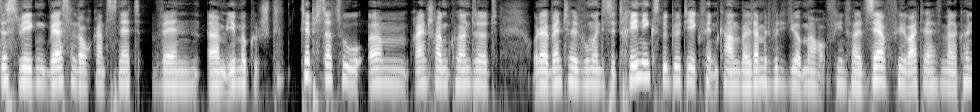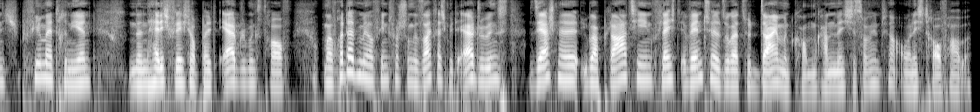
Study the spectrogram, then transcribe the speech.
Deswegen wäre es halt auch ganz nett, wenn ähm, ihr mir Tipps dazu ähm, reinschreiben könntet oder eventuell, wo man diese Trainingsbibliothek finden kann, weil damit würdet ihr mir auf jeden Fall sehr viel weiterhelfen, weil da könnte ich viel mehr trainieren und dann hätte ich vielleicht auch bald Airdribbings drauf. Und mein Freund hat mir auf jeden Fall schon gesagt, dass ich mit Airdribbings sehr schnell über Platin, vielleicht eventuell sogar zu Diamond kommen kann, wenn ich das auf jeden Fall auch nicht drauf habe.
